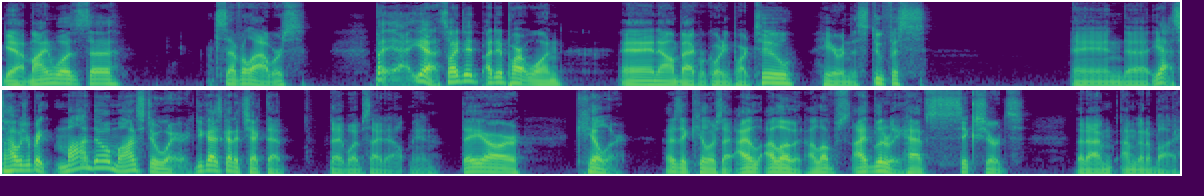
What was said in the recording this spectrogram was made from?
Yeah, mine was uh, several hours. But uh, yeah, so I did I did part one, and now I'm back recording part two here in the Stoofus. And uh, yeah, so how was your break? Mondo Monsterwear. You guys got to check that that website out, man. They are killer. That is a killer site. I I love it. I love. I literally have six shirts that I'm I'm gonna buy.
